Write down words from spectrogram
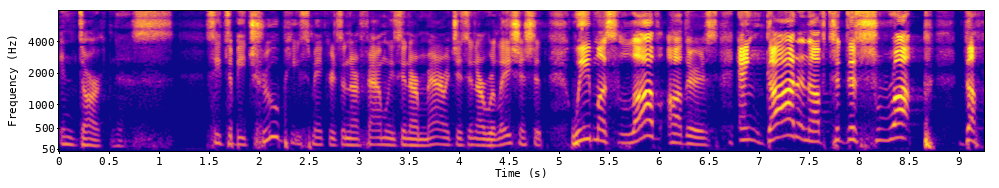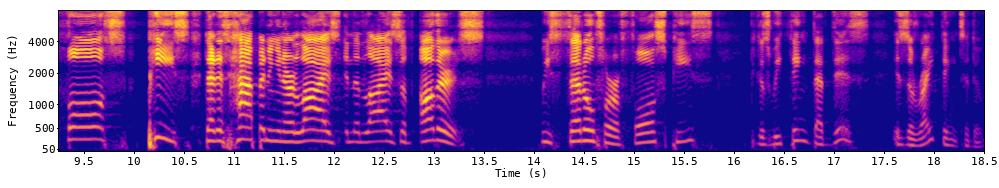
in darkness. See, to be true peacemakers in our families, in our marriages, in our relationship, we must love others and God enough to disrupt the false peace that is happening in our lives, in the lives of others. We settle for a false peace because we think that this is the right thing to do.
